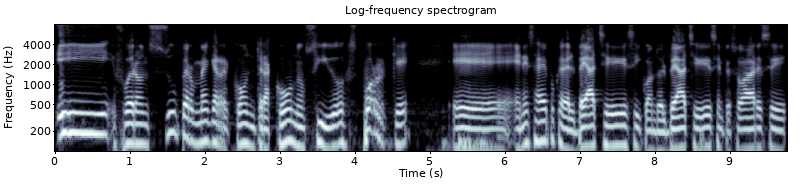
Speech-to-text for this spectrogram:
y fueron súper mega recontra conocidos porque eh, en esa época del VHS y cuando el VHS empezó a dar ese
